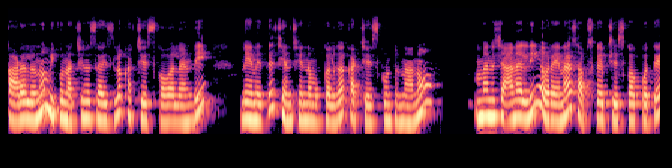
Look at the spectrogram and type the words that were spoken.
కాడలను మీకు నచ్చిన సైజులో కట్ చేసుకోవాలండి. నేనైతే చిన్న చిన్న ముక్కలుగా కట్ చేసుకుంటున్నాను. మన ఛానల్ని ఎవరైనా సబ్స్క్రైబ్ చేసుకోకపోతే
